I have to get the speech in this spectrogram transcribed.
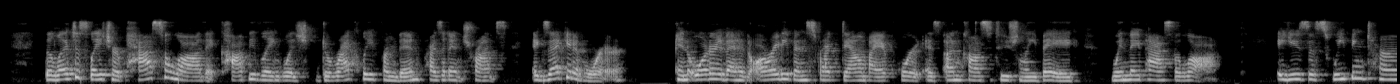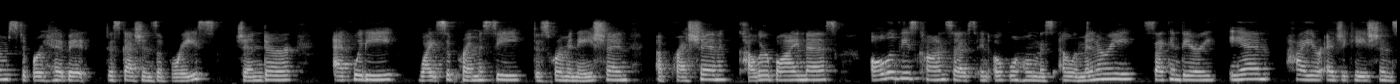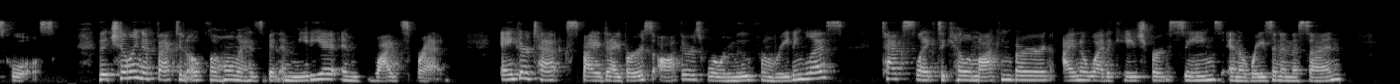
the legislature passed a law that copied language directly from then President Trump's executive order, an order that had already been struck down by a court as unconstitutionally vague when they passed the law. It uses sweeping terms to prohibit discussions of race, gender, equity, white supremacy, discrimination, oppression, colorblindness, all of these concepts in Oklahoma's elementary, secondary, and higher education schools. The chilling effect in Oklahoma has been immediate and widespread. Anchor texts by diverse authors were removed from reading lists. Texts like To Kill a Mockingbird, I Know Why the Caged Bird Sings, and A Raisin in the Sun.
